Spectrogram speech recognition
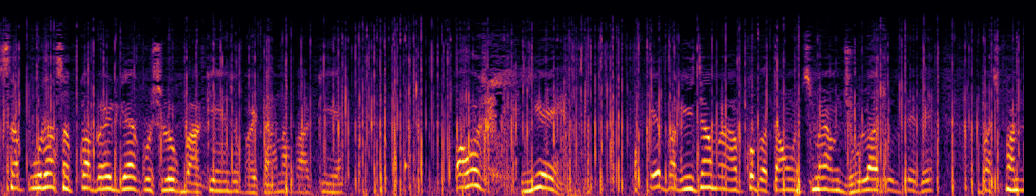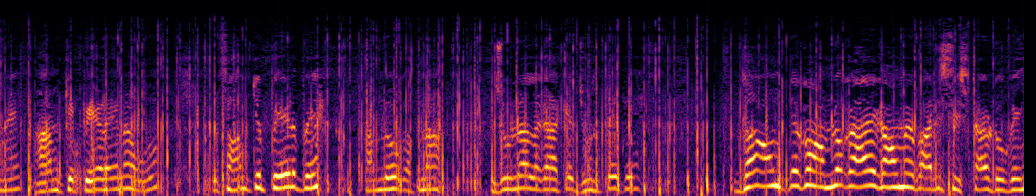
सब पूरा सबका बैठ गया, कुछ लोग बाकी हैं जो बैठाना बाकी है। और ये ये बगीचा मैं आपको बताऊँ, इसमें हम झूला झूलते थे बचपन में। आम के पेड़ है ना वो, उस आम के पेड़ पे हम लोग अपना झूला लगा के झूलते थे। गाँव, देखो हम लोग आए गाँव में, बारिश स्टार्ट हो गई।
